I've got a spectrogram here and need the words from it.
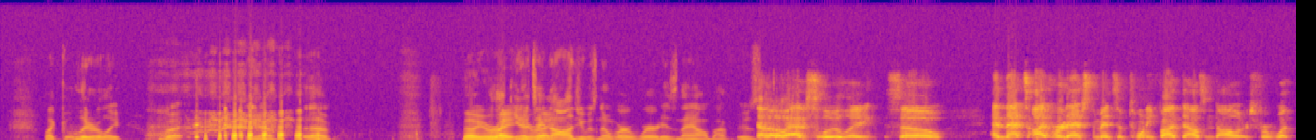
like literally. But you know, uh, No, you're right. you know, you're right. technology was nowhere where it is now. But it was No, absolutely. So, and that's I've heard estimates of twenty five thousand dollars for what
